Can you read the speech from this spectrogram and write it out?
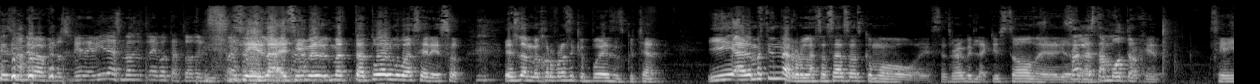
Es mi nueva filosofía de vida, es más lo traigo tatuado en mi espalda. Sí, la- si me, me tatúo algo va a ser eso. Es la mejor frase que puedes escuchar. Y además tiene unas rolas asasas como este, Drive It Like You Stole. de- Sale hasta Motorhead. Sí.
